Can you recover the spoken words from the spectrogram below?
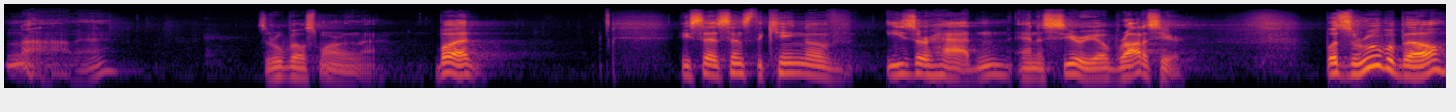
Nah, man. Zerubbabel's smarter than that. But he says, since the king of Esarhaddon and Assyria brought us here. But Zerubbabel,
